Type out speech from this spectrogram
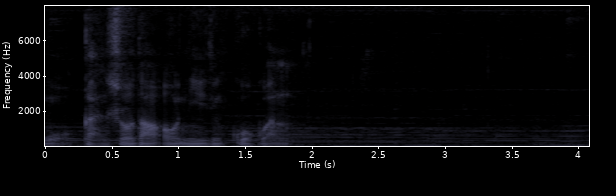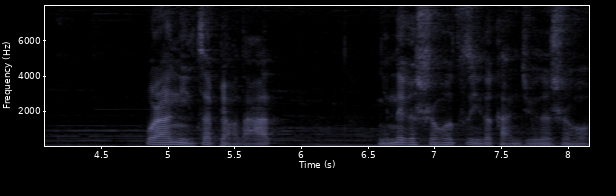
我感受到哦，你已经过关了。不然你在表达你那个时候自己的感觉的时候，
